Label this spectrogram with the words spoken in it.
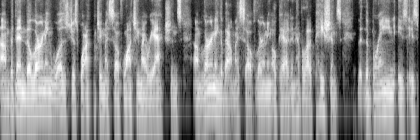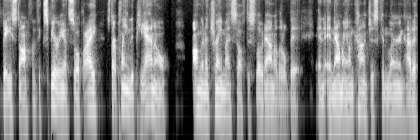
Um, but then the learning was just watching myself, watching my reactions, um, learning about myself, learning. Okay, I didn't have a lot of patience. The, the brain is is based off of experience. So if I start playing the piano, I'm going to train myself to slow down a little bit and and now my unconscious can learn how to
